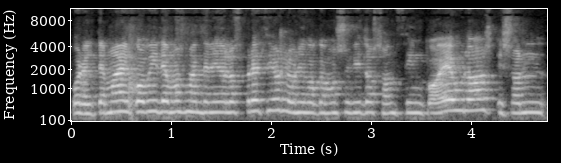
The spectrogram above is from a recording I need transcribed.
por el tema del COVID, hemos mantenido los precios, lo único que hemos subido son 5 euros y son,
